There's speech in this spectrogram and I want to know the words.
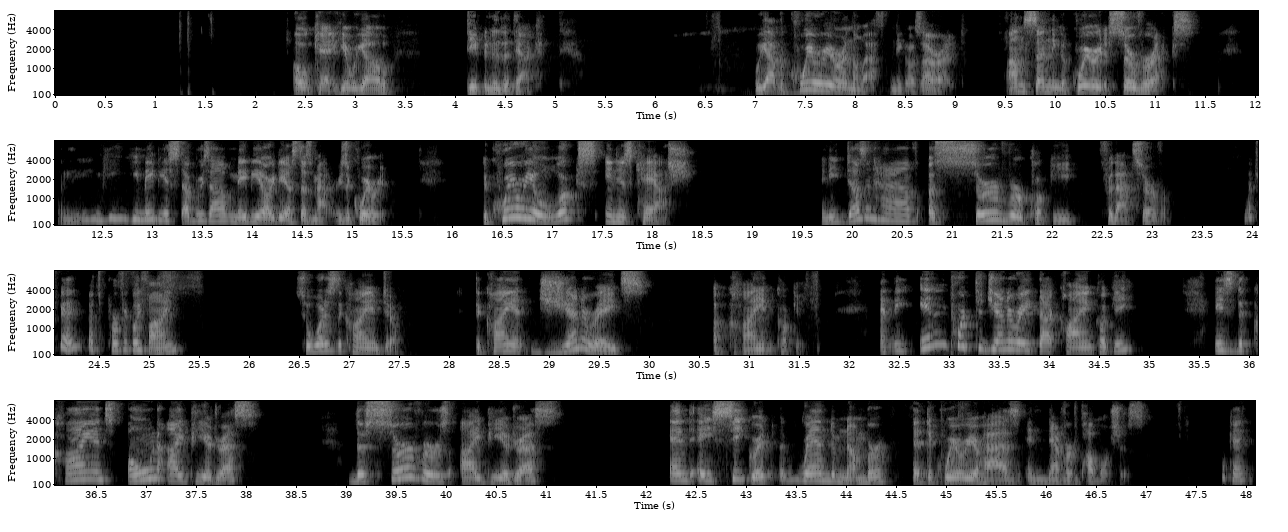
Okay, here we go, deep into the tech we have a querier on the left, and he goes, all right, I'm sending a query to server X. And he, he, he may be a stub resolve, maybe RDS, doesn't matter. He's a querier. The querier looks in his cache, and he doesn't have a server cookie for that server. That's okay, that's perfectly fine. So what does the client do? The client generates a client cookie. And the input to generate that client cookie is the client's own IP address, the server's IP address, and a secret random number that the querier has and never publishes. Okay.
